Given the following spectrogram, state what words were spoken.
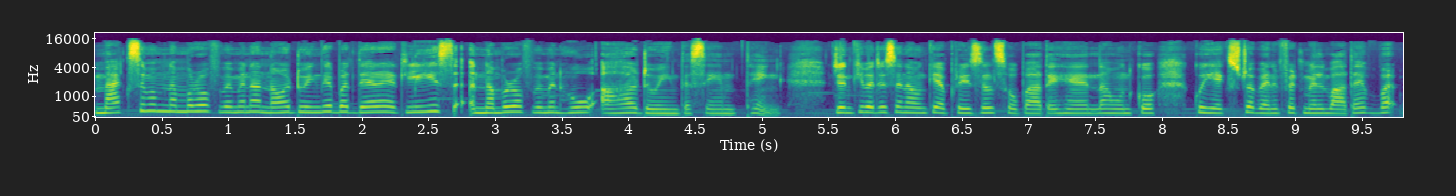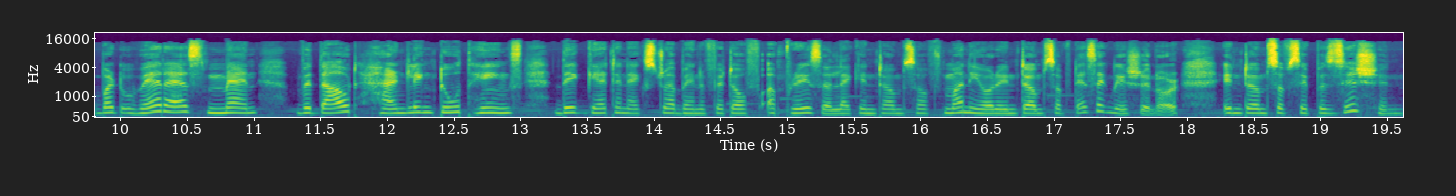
Maximum number of women are not doing that, but there are at least a number of women who are doing the same thing. जिनकी वजह से ना उनके अप्रेजल्स हो पाते हैं, ना उनको कोई एक्स्ट्रा बेनिफिट मिल पाता है but whereas men without handling two things they get an extra benefit of appraisal like in terms of money और इन टर्म्स ऑफ़ डेसिग्नेशन और in terms of say position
